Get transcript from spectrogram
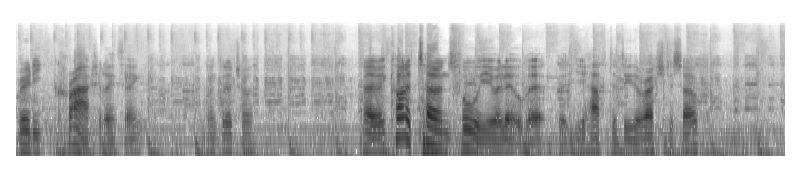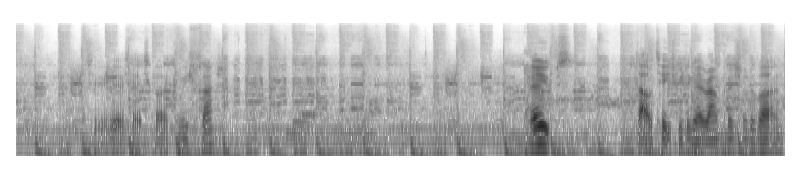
really crash, I don't think. I'm gonna try. No, it kind of turns for you a little bit, but you have to do the rest yourself. See if can we flash? Oops! That'll teach me to go around pushing all the buttons.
